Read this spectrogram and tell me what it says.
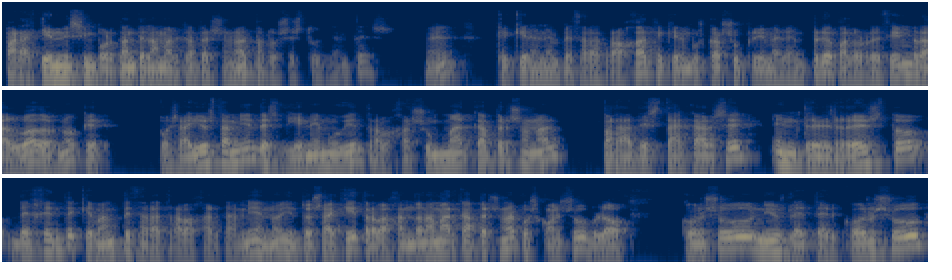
¿Para quién es importante la marca personal? Para los estudiantes, ¿eh? que quieren empezar a trabajar, que quieren buscar su primer empleo, para los recién graduados, ¿no? Que pues a ellos también les viene muy bien trabajar su marca personal para destacarse entre el resto de gente que va a empezar a trabajar también, ¿no? Y entonces aquí, trabajando la marca personal, pues con su blog, con su newsletter, con su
